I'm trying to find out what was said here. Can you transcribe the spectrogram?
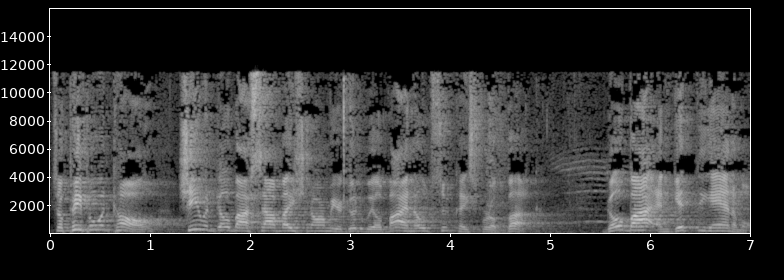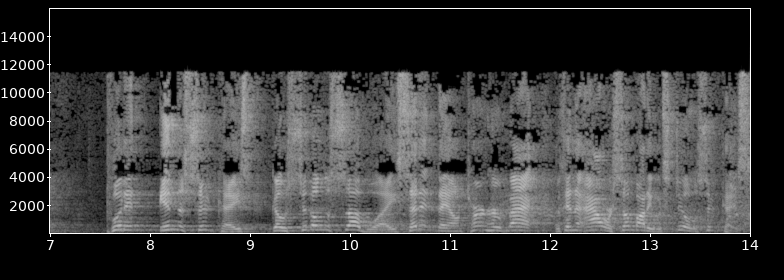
So people would call. She would go by Salvation Army or Goodwill, buy an old suitcase for a buck, go by and get the animal, put it in the suitcase, go sit on the subway, set it down, turn her back. Within an hour, somebody would steal the suitcase.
